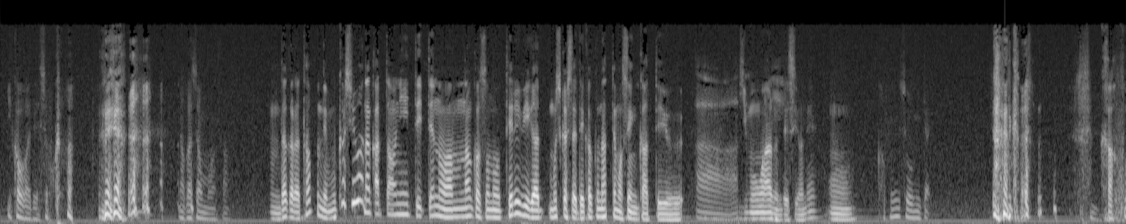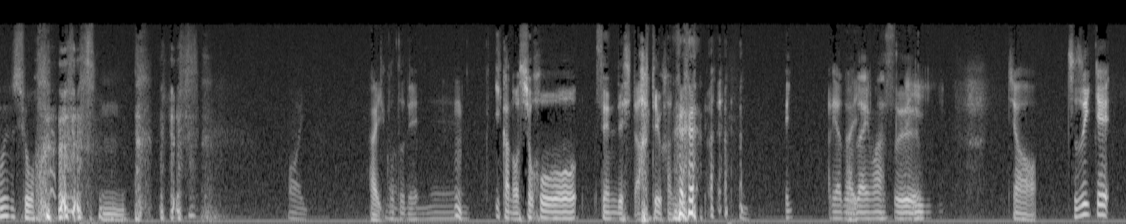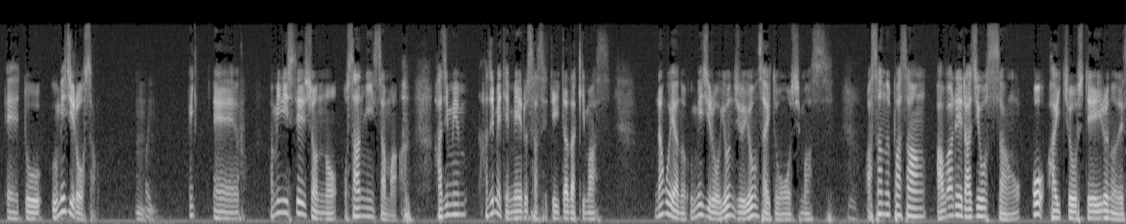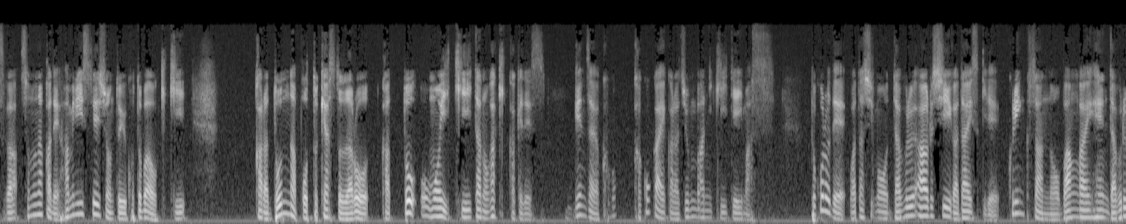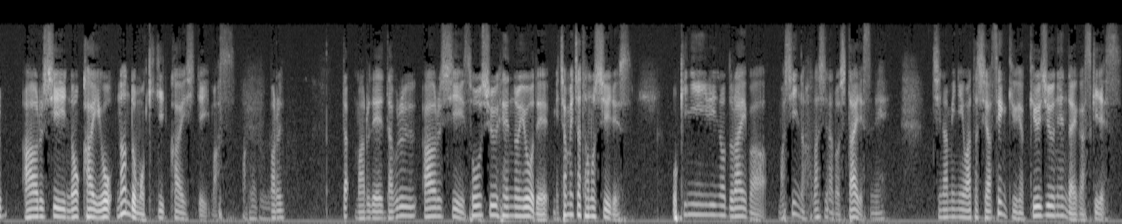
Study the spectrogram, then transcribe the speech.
いかがでしょうか？中ちゃんマンさんだから多分ね、昔はなかったのにって言ってるのは、なんかそのテレビがもしかしたらでかくなってませんかっていう疑問はあるんですよね。うん。花粉症みたい花粉症。うん。はいはいという。ことで、ねうん以下の処方箋でした っていう感じです、ね。はい。ありがとうございます。じゃあ、続いて、えっ、と、梅次郎さん。うんはいえー、ファミリーステーションのお三人様、はじめ、初めてメールさせていただきます。名古屋の梅次郎44歳と申しますうん。朝ぬぱさん、暴れラジオスさんを拝聴しているのですが、その中でファミリーステーションという言葉を聞き、からどんなポッドキャストだろうかと思い聞いたのがきっかけです。現在は過去過去回から順番に聞いています。ところで私も WRC が大好きで、クリンクさんの番外編 WRC の回を何度も聞き返しています。まるだまるで WRC 総集編のようでめちゃめちゃ楽しいです。お気に入りのドライバー、マシンの話などしたいですね。ちなみに私は1990年代が好きです。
